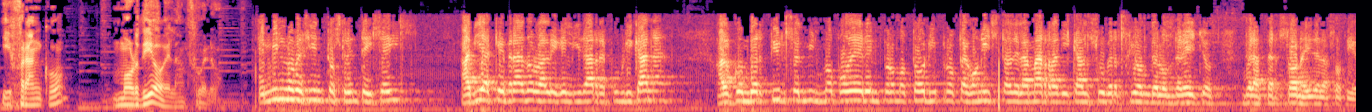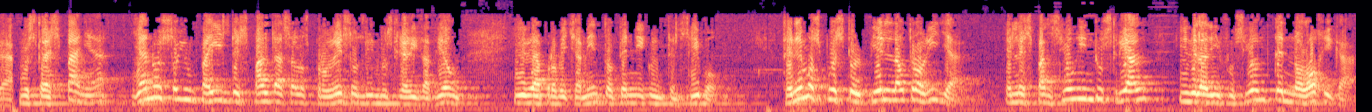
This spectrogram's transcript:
Y Franco mordió el anzuelo. En 1936 había quebrado la legalidad republicana al convertirse el mismo poder en promotor y protagonista de la más radical subversión de los derechos de la persona y de la sociedad. Nuestra España ya no es hoy un país de espaldas a los progresos de industrialización y de aprovechamiento técnico intensivo, tenemos puesto el pie en la otra orilla, en la expansión industrial y de la difusión tecnológica,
